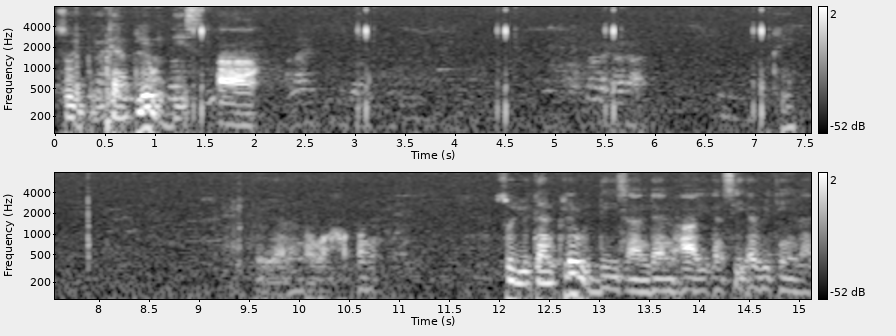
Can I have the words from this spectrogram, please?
So you can play with this uh, okay I don't know what happened so you can play with these and then uh, you can see everything that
